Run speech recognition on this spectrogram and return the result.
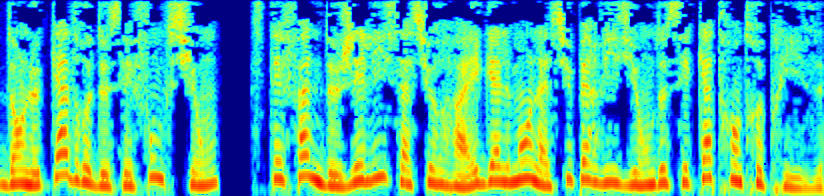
Dans le cadre de ses fonctions, Stéphane de Gélis assurera également la supervision de ces quatre entreprises.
